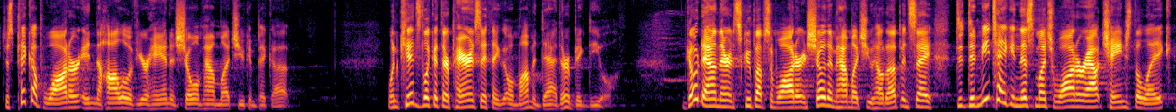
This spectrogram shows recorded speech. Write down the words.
Just pick up water in the hollow of your hand and show them how much you can pick up. When kids look at their parents, they think, oh, mom and dad, they're a big deal. Go down there and scoop up some water and show them how much you held up and say, did, did me taking this much water out change the lake?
